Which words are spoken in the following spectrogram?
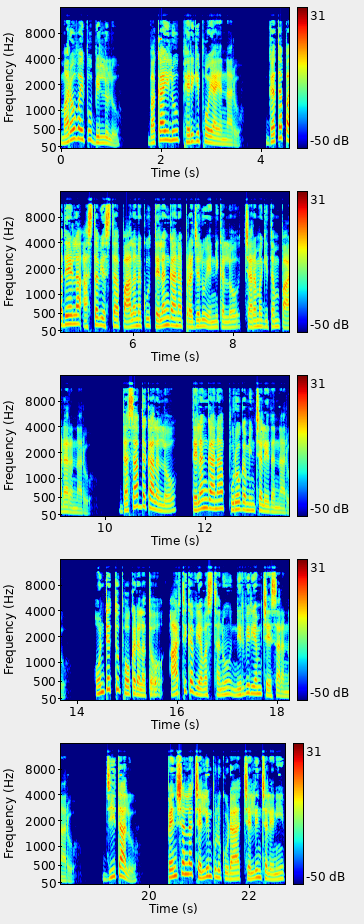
మరోవైపు బిల్లులు బకాయిలు పెరిగిపోయాయన్నారు. గత పదేళ్ళ అస్తవ్యస్త పాలనకు తెలంగాణ ప్రజలు ఎన్నికల్లో చరమగీతం పాడారన్నారు. దశాబ్దకాలంలో తెలంగాణ పురోగమించలేదన్నారు. ఒంటెత్తు పోకడలతో ఆర్థిక వ్యవస్థను నిర్వీర్యం చేశారన్నారు. జీతాలు పెన్షన్ల చెల్లింపులు కూడా చెల్లించలేని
